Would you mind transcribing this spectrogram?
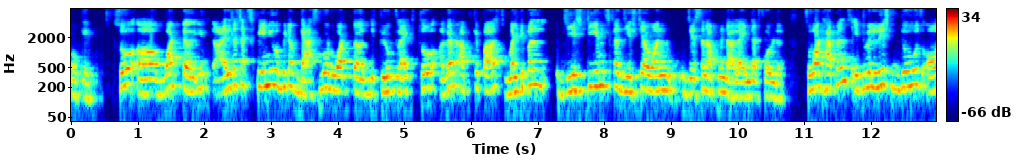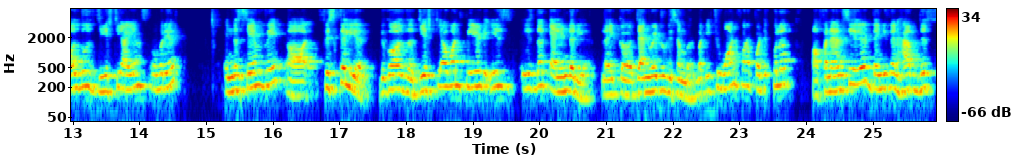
Okay so uh, what uh, i'll just explain you a bit of dashboard what uh, it looks like. So agar aapke paas multiple gstns GSTR1 json aapne dala in that folder. So what happens? It will list those all those gstins over here in the same way fiscal year. Because the gstr1 period is is the calendar year like january to december. But if you want for a particular financial year then you can have this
